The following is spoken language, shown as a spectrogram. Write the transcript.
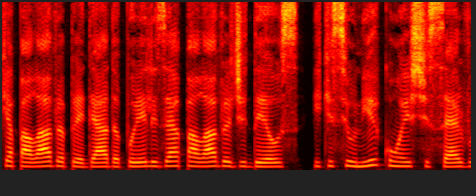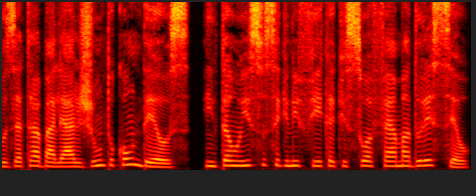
que a palavra pregada por eles é a palavra de Deus, e que se unir com estes servos é trabalhar junto com Deus, então isso significa que sua fé amadureceu.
